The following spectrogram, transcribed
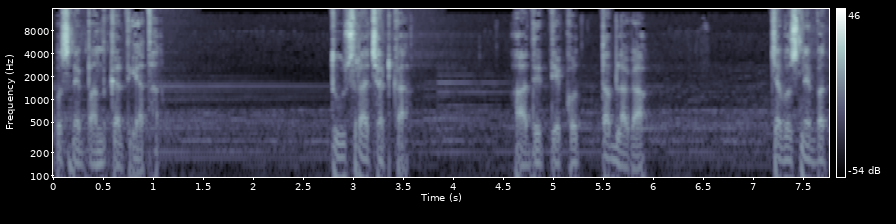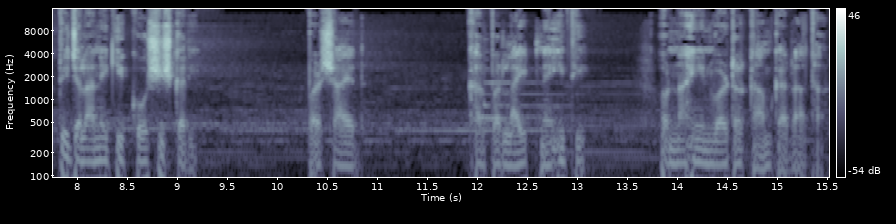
उसने बंद कर दिया था। दूसरा झटका आदित्य को तब लगा जब उसने बत्ती जलाने की कोशिश करी, पर शायद घर पर लाइट नहीं थी और ना ही इन्वर्टर काम कर रहा था।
